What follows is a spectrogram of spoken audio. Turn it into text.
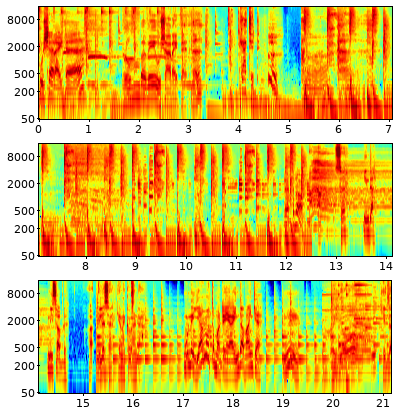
உஷாராயிட்ட? ரொம்பவே உஷாராயிட்டேன் கேட்ச் இட் ரத்னம். சார் இந்தா. நீ சாப்பிடு. இல்ல சார் எனக்கு வேண்டாம். உன்னை ஏமாத்த மாட்டேயா? இந்தா வாங்கிக்க ம். ஐயோ இந்த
